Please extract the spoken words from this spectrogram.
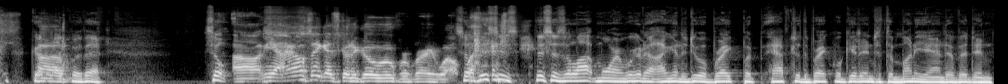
Good uh, luck with that. So uh, yeah, I don't think it's going to go over very well. So this is this is a lot more, and we're gonna I'm gonna do a break, but after the break we'll get into the money end of it and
